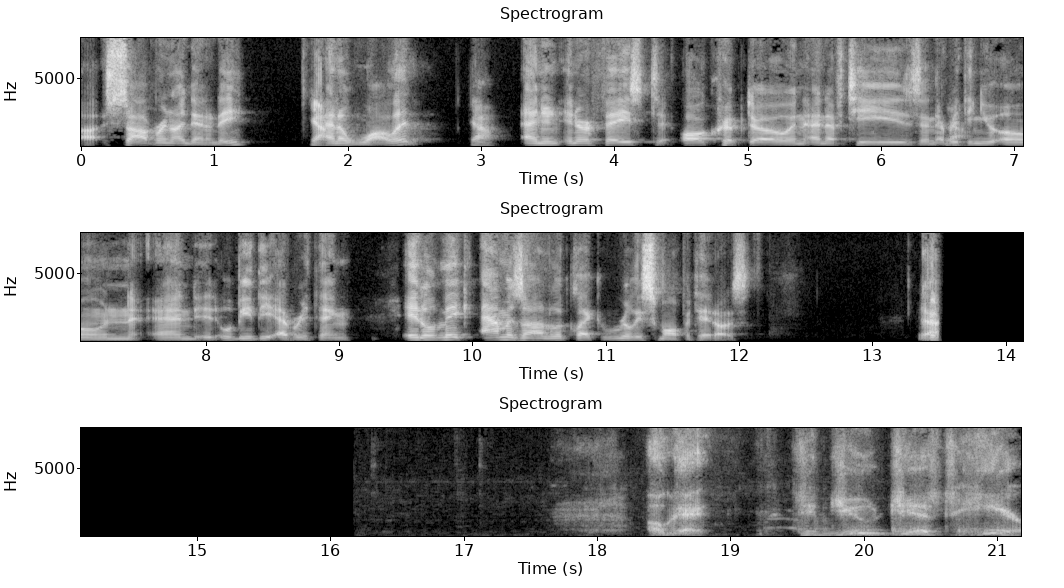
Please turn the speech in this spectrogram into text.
a sovereign identity yeah. and a wallet. Yeah. And an interface to all crypto and NFTs and everything yeah. you own. And it will be the everything. It'll make Amazon look like really small potatoes. Yeah. Okay. Did you just hear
